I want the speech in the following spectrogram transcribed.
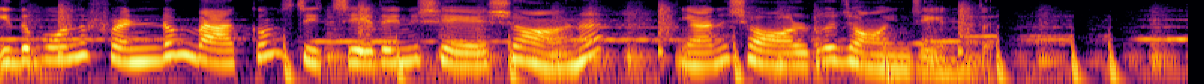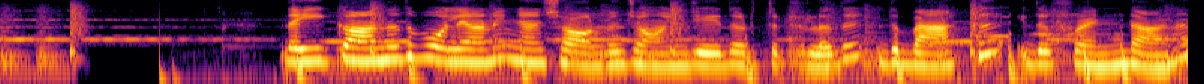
ഇതുപോലെ ഫ്രണ്ടും ബാക്കും സ്റ്റിച്ച് ചെയ്തതിന് ശേഷമാണ് ഞാൻ ഷോൾഡർ ജോയിൻ ചെയ്യുന്നത്. ഈ കാണുന്നത് പോലെയാണ് ഞാൻ ഷോൾഡർ ജോയിൻ ചെയ്തെടുത്തിട്ടുള്ളത്. ഇത് ബാക്ക് ഇത് ഫ്രണ്ടാണ്.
